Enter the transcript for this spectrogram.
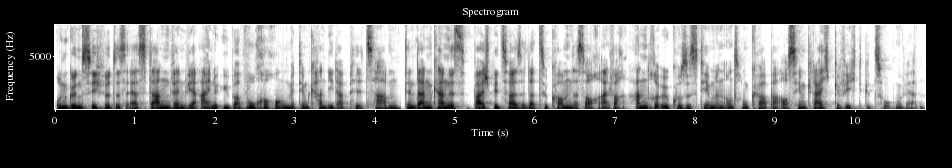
Ungünstig wird es erst dann, wenn wir eine Überwucherung mit dem Candida-Pilz haben, denn dann kann es beispielsweise dazu kommen, dass auch einfach andere Ökosysteme in unserem Körper aus dem Gleichgewicht gezogen werden.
